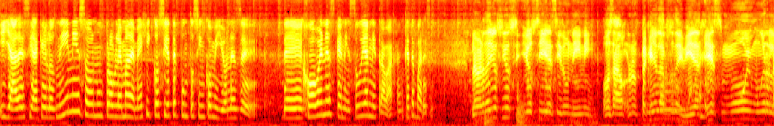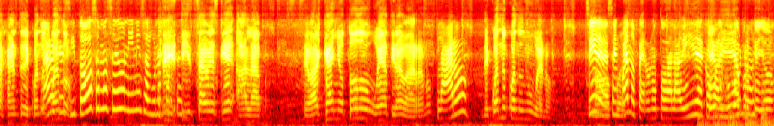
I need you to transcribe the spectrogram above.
y ya decía que los ninis son un problema de México, 7.5 millones de, de jóvenes que ni estudian ni trabajan. ¿Qué te parece? La verdad, yo sí, yo, sí- yo sí he sido un nini. O sea, un pequeño lapso de mi vida. Es muy, muy relajante de cuando Claro en cuando. que sí, todos hemos sido ninis alguna De parte. ti, ¿sabes qué? A la... Se va al caño todo, voy a tirar barra, ¿no? Claro. De cuando en cuando es muy bueno. Sí, de No, vez en pues. cuando, pero no toda la vida, como Qué algunos. porque yo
